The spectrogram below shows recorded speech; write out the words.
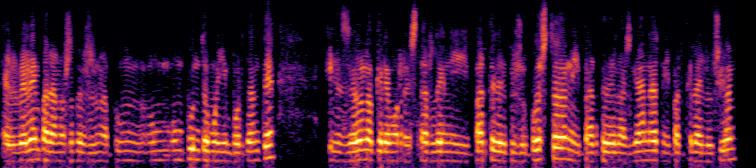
el Belén para nosotros es un, punto muy importante y desde luego no queremos restarle ni parte del presupuesto, ni parte de las ganas, ni parte de la ilusión,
